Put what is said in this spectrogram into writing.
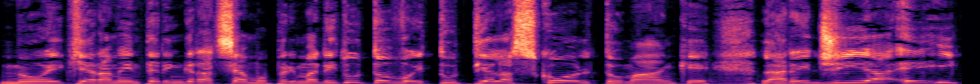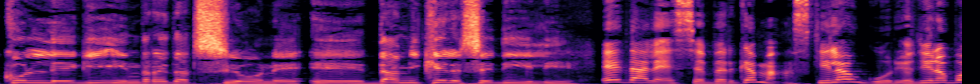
Noi chiaramente ringraziamo prima di tutto voi tutti all'ascolto, ma anche la regia e i colleghi in redazione e da Michele Sedili e da Alessia Bergamaschi l'augurio di una buona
